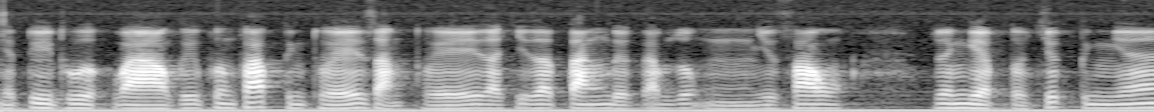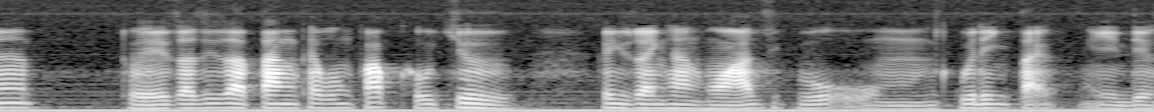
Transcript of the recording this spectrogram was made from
Nếu tùy thuộc vào cái phương pháp tính thuế giảm thuế giá trị gia tăng được áp dụng như sau. Doanh nghiệp tổ chức tính à, thuế giá trị gia tăng theo phương pháp khấu trừ kinh doanh hàng hóa dịch vụ quy định tại điều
